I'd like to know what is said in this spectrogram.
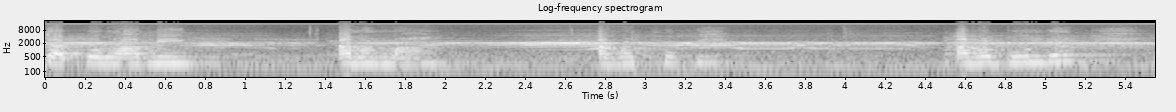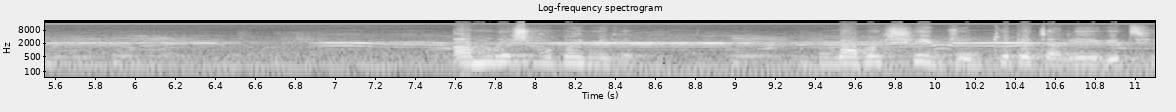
তারপরও আমি, আমার মা, আমার ফুপি, আমার বোনরা, আমরা সবাই মিলে বাবার সেই যুদ্ধটা চালিয়ে গেছি।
